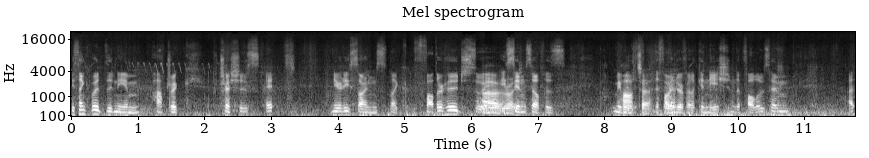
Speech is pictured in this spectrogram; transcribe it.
You think about the name Patrick Patricius, it nearly sounds like fatherhood. So Oh, he's right. seen himself as maybe Pater, the, the founder yeah. of like a nation that follows him. Uh,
